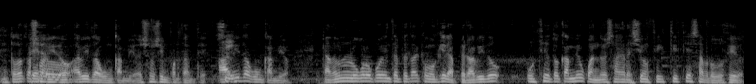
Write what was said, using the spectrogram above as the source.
En todo caso Pero- ha, habido, ha habido algún cambio, eso es importante. Ha Sí. habido algún cambio. Cada uno luego lo puede interpretar como quiera, pero ha habido un cierto cambio cuando esa agresión ficticia se ha producido.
